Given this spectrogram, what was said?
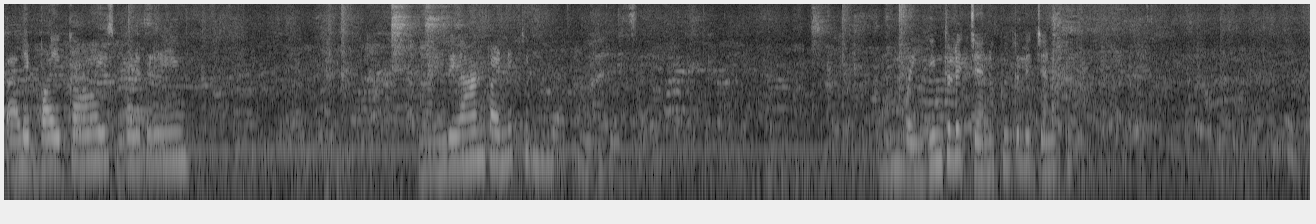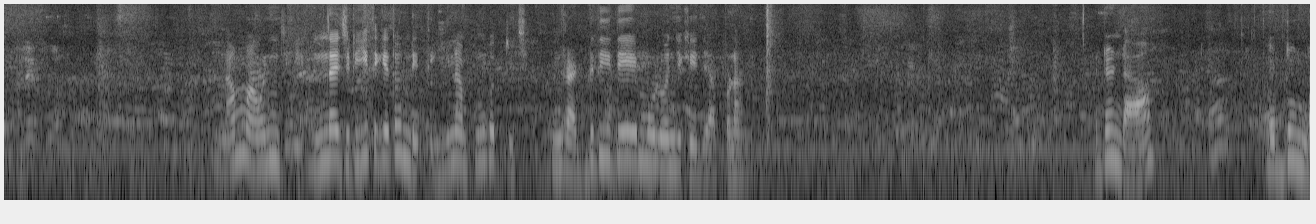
ಬಾಳೆ ಬಾಳೆ ಕಾಯ್ಸ್ ಬಳೆ ಬಳೆ ಒಂದು ಯಾನ್ ಪಂಡಿತಿಲ್ಲ ಮಾರೆ ವೈದಿನ ತುಳಿ ಜನಕ್ಕೂ ತುಳಿ ಜನಕ್ಕೂ ನಮ್ಮ ಒಂಜಿ ಅಂದಾಜು ರೀತಿಗೆ ತೊಂದಿತ್ತು ಈ ನಮ್ಗೆ ಗೊತ್ತಿಜಿ ಅಂದ್ರೆ ಅಡ್ಡದಿ ಇದೆ ಮೂಲ ಒಂಜಿ ಕೆ ಜಿ ಅಪ್ಪಣ ಎಡ್ಡುಂಡ ಎಡ್ಡುಂಡ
